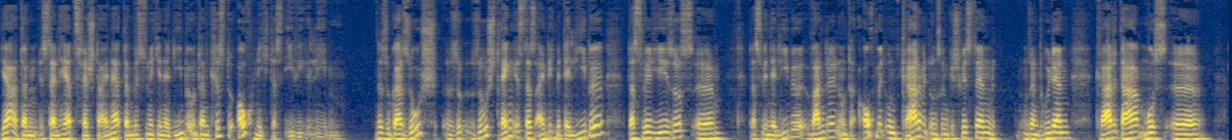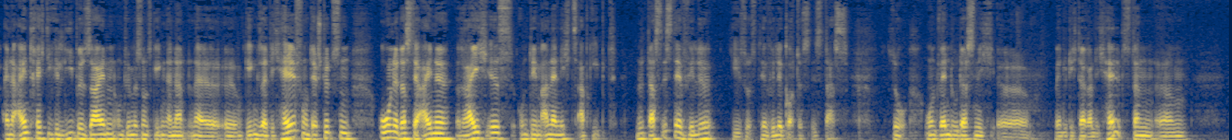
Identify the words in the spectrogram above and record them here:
ja, dann ist dein Herz versteinert, dann bist du nicht in der Liebe und dann kriegst du auch nicht das ewige Leben. Ne, sogar so, so, so, streng ist das eigentlich mit der Liebe, das will Jesus. Äh, dass wir in der Liebe wandeln und auch mit uns, gerade mit unseren Geschwistern, mit unseren Brüdern, gerade da muss äh, eine einträchtige Liebe sein und wir müssen uns gegeneinander, äh, gegenseitig helfen, unterstützen, ohne dass der eine reich ist und dem anderen nichts abgibt. Ne, das ist der Wille Jesus, der Wille Gottes ist das. So, und wenn du das nicht, äh, wenn du dich daran nicht hältst, dann, ähm,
